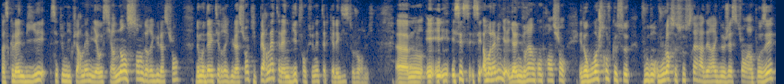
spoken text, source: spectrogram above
parce que la NBA, c'est une ligue fermée, mais il y a aussi un ensemble de régulations, de modalités de régulation qui permettent à la NBA de fonctionner telle qu'elle existe aujourd'hui. Euh, et, c'est, à mon avis, il y a une vraie incompréhension. Et donc moi, je trouve que vouloir se soustraire à des règles de gestion imposées,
